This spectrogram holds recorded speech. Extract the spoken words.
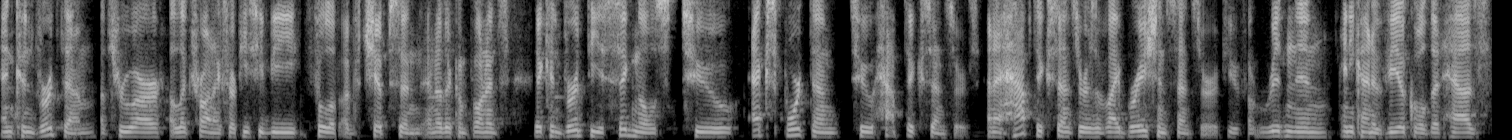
and convert them through our electronics, our PCB full of, of chips and, and other components that convert these signals to export them to haptic sensors. And a haptic sensor is a vibration sensor. If you've ridden in any kind of vehicle that has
